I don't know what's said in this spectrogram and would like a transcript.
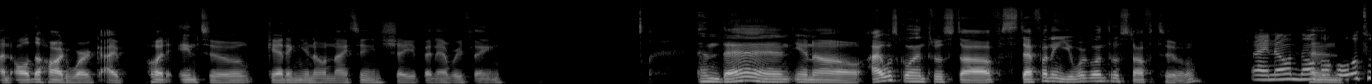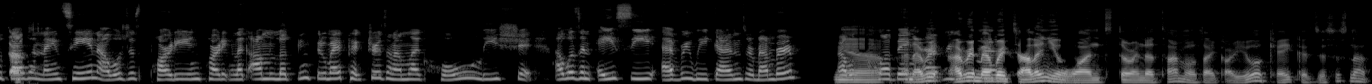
and all the hard work I put into getting, you know, nice in shape and everything. And then, you know, I was going through stuff. Stephanie, you were going through stuff too. I know. No, the And whole that's 2019, I was just partying, partying. Like I'm looking through my pictures and I'm like, holy shit! I was in AC every weekend. Remember? I was yeah, and I re I remember telling you once during that time, I was like, "Are you okay? Because this is not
